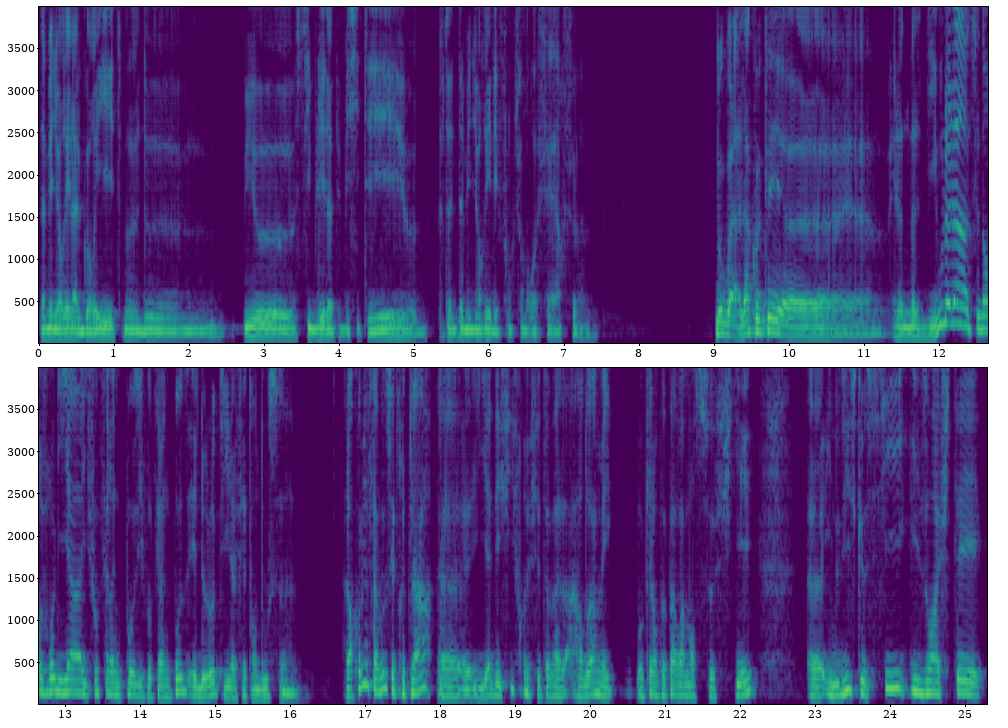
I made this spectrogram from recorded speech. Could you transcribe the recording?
d'améliorer l'algorithme, de mieux cibler la publicité, euh, peut-être d'améliorer les fonctions de recherche. Donc voilà, d'un côté, euh, Elon Musk dit Ouh là là, c'est dangereux l'IA, il faut faire une pause, il faut faire une pause. Et de l'autre, il a fait en douce Alors combien ça vaut ces trucs-là? Euh, Il y a des chiffres chez Thomas Hardware, mais auxquels on peut pas vraiment se fier. Euh, ils nous disent que si ils ont acheté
